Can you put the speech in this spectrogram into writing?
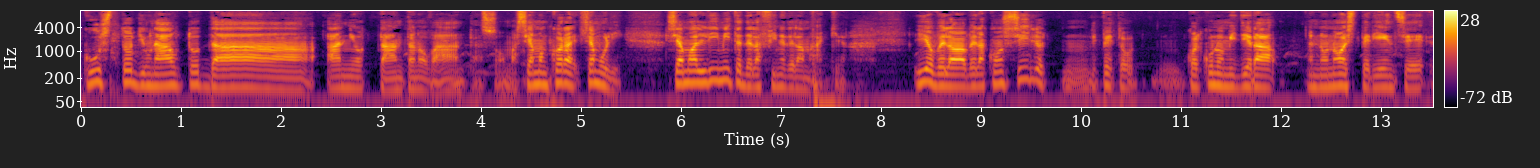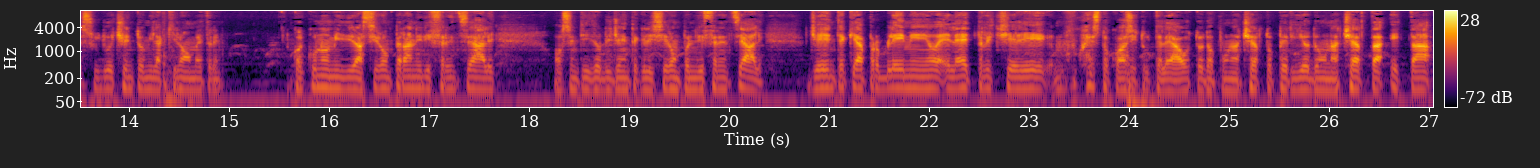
gusto di un'auto da anni 80-90, insomma, siamo ancora siamo lì, siamo al limite della fine della macchina. Io ve la, ve la consiglio, ripeto, qualcuno mi dirà non ho esperienze sui 200.000 km, qualcuno mi dirà si romperanno i differenziali, ho sentito di gente che gli si rompono i differenziali gente che ha problemi elettrici, questo quasi tutte le auto dopo un certo periodo, una certa età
